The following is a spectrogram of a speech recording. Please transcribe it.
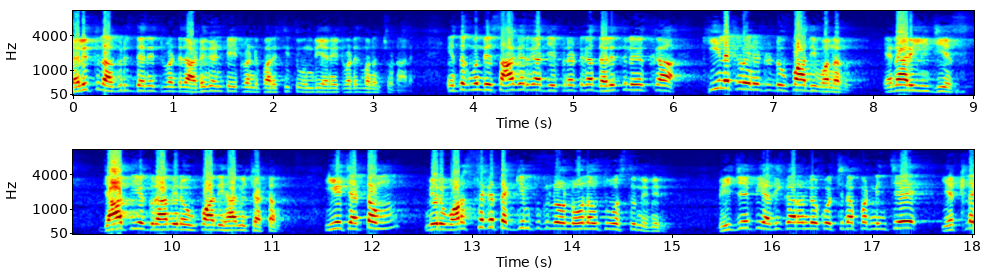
దళితుల అభివృద్ధి అనేటువంటిది అడుగంటేటువంటి పరిస్థితి ఉంది అనేటువంటిది మనం చూడాలి. ఇంతకుముందే సాగర్ గారు చెప్పినట్టుగా దళితుల యొక్క కీలకమైనటువంటి ఉపాధి వనరు ఎన్ఆర్ఈజిఎస్ జాతీయ గ్రామీణ ఉపాధి హామీ చట్టం. ఈ చట్టం మీరు వరుసగా తగ్గింపులో లోనవుతూ వస్తుంది మీరు. బీజేపీ అధికారంలోకి వచ్చినప్పటి నుంచే ఎట్లా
